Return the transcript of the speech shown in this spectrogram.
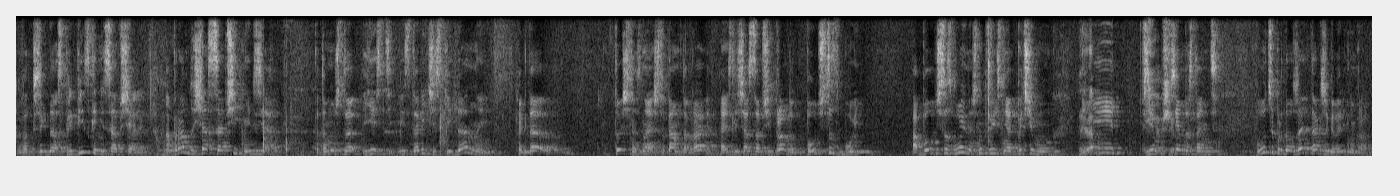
вот всегда с приписками сообщали, а правду сейчас сообщить нельзя, потому что есть исторические данные, когда точно знаешь, что там-то врали, а если сейчас сообщить правду, получится сбой. А получится сбой, начнут выяснять, почему. Да. И И всем, вообще. всем достанется. Лучше продолжать так же говорить неправду.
